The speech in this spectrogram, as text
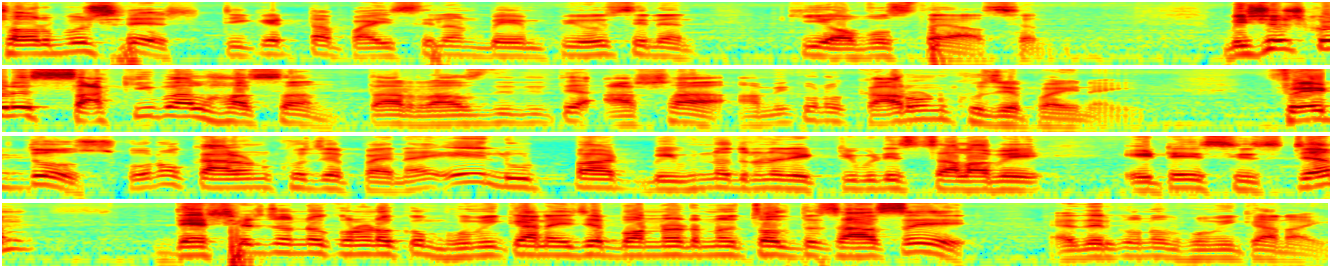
সর্বশেষ টিকিটটা পাইছিলেন বা এমপি হয়েছিলেন কি অবস্থায় আছেন? বিশেষ করে সাকিব আল হাসান, তার রাজনীতিতে আসা আমি কোনো কারণ খুঁজে পাই নাই। ফেরদোস কোনো কারণ খুঁজে পায় না এই লুটপাট বিভিন্ন ধরনের অ্যাক্টিভিটিস চালাবে, এটাই সিস্টেম দেশের জন্য কোনো রকম ভূমিকা নেই যে বন্যাটন্য চলতেছে, আছে? এদের কোনো ভূমিকা নাই।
